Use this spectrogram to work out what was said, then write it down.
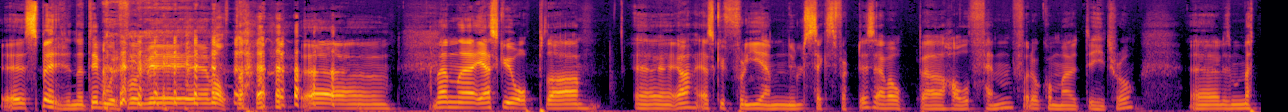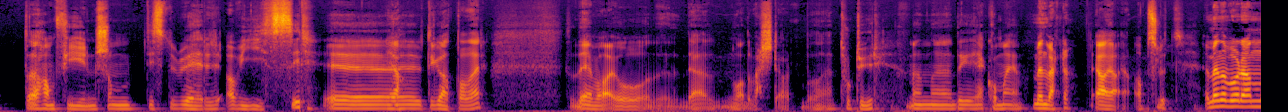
eh, spørrende til hvorfor vi valgte. Eh, men eh, jeg skulle jo opp da ja, jeg skulle fly hjem 06.40, så jeg var oppe halv fem for å komme meg ut til Heathrow. Liksom møtte han fyren som distribuerer aviser Ja. ute i gata der. Så det var jo det er noe av det verste jeg har vært på. Tortur. Men eh, det, jeg kom meg hjem. Men verdt det. Ja, ja, ja, absolutt. Men hvordan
